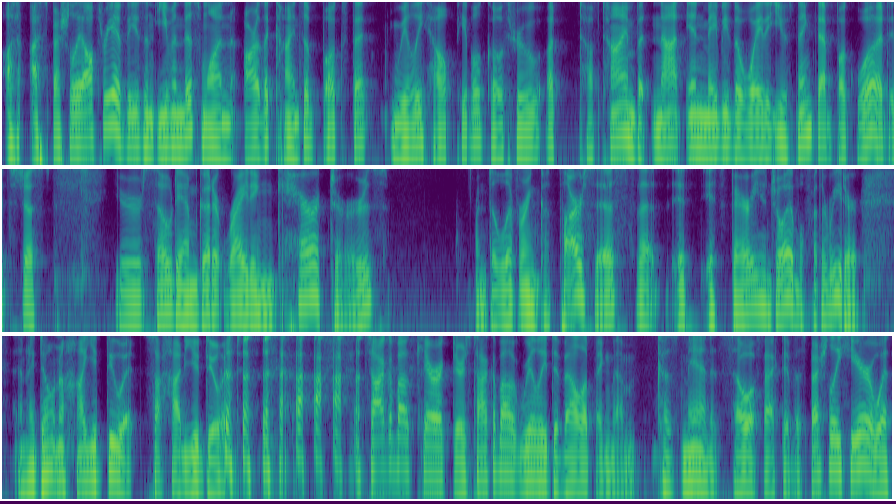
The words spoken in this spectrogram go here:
uh, especially all three of these, and even this one, are the kinds of books that really help people go through a tough time, but not in maybe the way that you think that book would. It's just you're so damn good at writing characters and delivering catharsis that it, it's very enjoyable for the reader. And I don't know how you do it. So, how do you do it? talk about characters, talk about really developing them. Because, man, it's so effective, especially here with,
